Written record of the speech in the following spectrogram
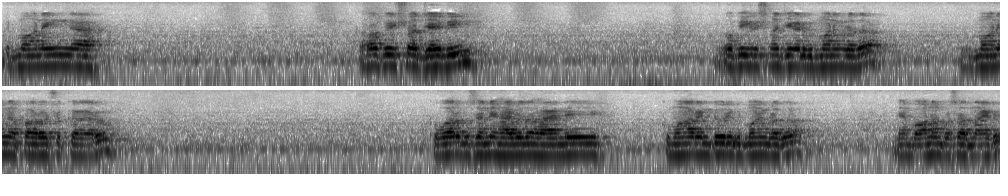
good morning కరోపీశ్వర్ జై భీమ్ గోపీకృష్ణజీ గారు good morning brother good morning Apparao Chukka గారు Kumarapu Sunny hi brother hi అండి Kumar Inturi good morning brother నేను భావనం ప్రసాద్ నాయుడు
